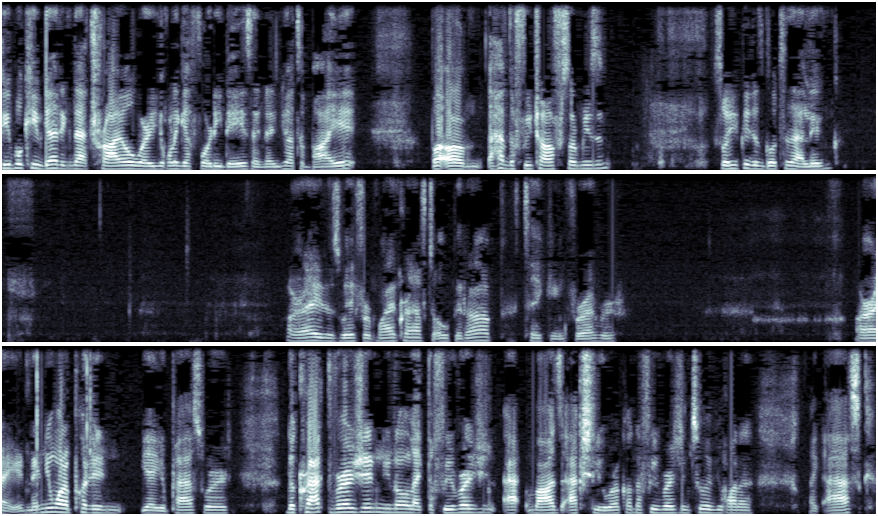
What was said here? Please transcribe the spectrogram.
people keep getting that trial where you only get 40 days and then you have to buy it. But um, I have the free trial for some reason. So you can just go to that link. Alright, just wait for Minecraft to open up. Taking forever. Alright, and then you want to put in, yeah, your password. The cracked version, you know, like the free version mods actually work on the free version too if you want to, like, ask.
